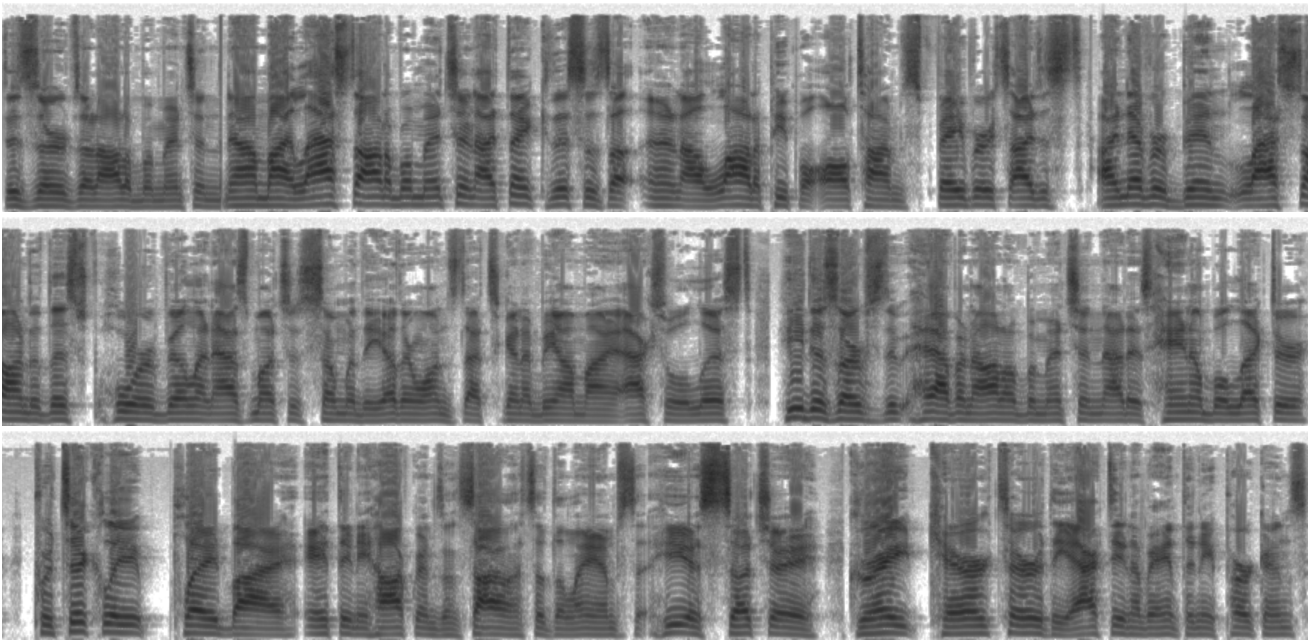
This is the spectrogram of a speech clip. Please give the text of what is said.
deserves an honorable mention. Now, my last honorable mention, I think this is a, in a lot of people all times favorites. I just I never been latched onto this horror villain as much as some of the other ones that's gonna be on my actual list. He deserves to have an honorable mention. That is Hannibal Lecter, particularly played by Anthony Hopkins in Silence of the Lambs. He is such a great character. The acting of Anthony Perkins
